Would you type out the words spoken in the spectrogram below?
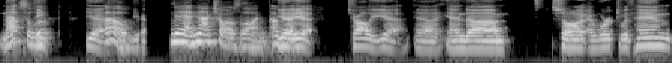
Not the Absolutely. yeah Oh, yeah yeah, not Charles Laughton. Okay. Yeah, yeah. Charlie, yeah, yeah. And um, so I, I worked with him.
